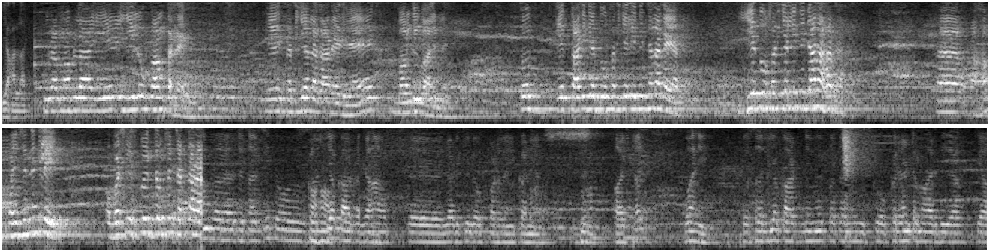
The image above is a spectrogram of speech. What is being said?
यहाँ ला पूरा मामला ये ये लोग काम कर रहे हैं। ये सरिया लगा रहे हैं बाउंड्री वाल में। तो एक कारीगर दो सरिया लेके चला गया। ये दो सरिया लेके जा रहा था। आ, हम वहीं से निकले और बस इसको एकदम से चक्कर आ- कर रहे थे सर जी तो काट जहाँ लड़की लोग पढ़ रही कन्या। हॉस्टल। वहीं तो सरिया काटने में पता नहीं इसको करंट मार दिया क्या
